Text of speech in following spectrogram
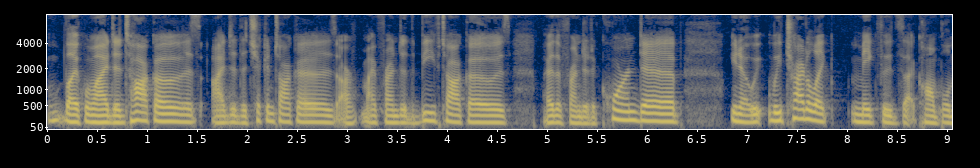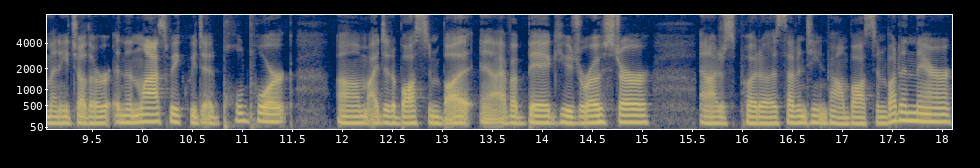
like when I did tacos, I did the chicken tacos, our my friend did the beef tacos, my other friend did a corn dip. You know, we, we try to like make foods that complement each other. And then last week we did pulled pork. Um, I did a Boston butt and I have a big, huge roaster. And I just put a 17 pound Boston butt in there.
